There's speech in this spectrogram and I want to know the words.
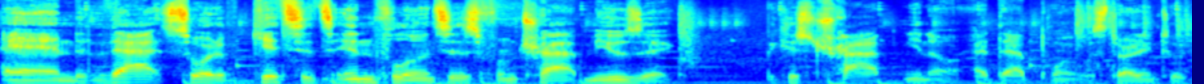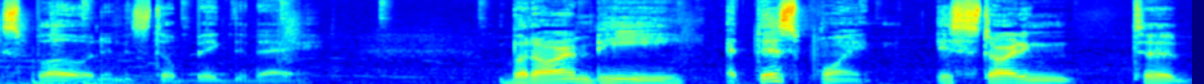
And that sort of gets its influences from trap music because trap, you know, at that point was starting to explode and it's still big today. But R&B at this point is starting to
